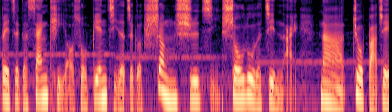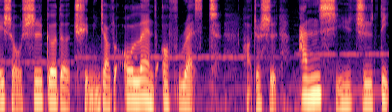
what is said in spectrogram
被这个 Sankey 哦所编辑的这个圣诗集收录了进来，那就把这一首诗歌的曲名叫做《O Land of Rest》，好，就是安息之地。《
